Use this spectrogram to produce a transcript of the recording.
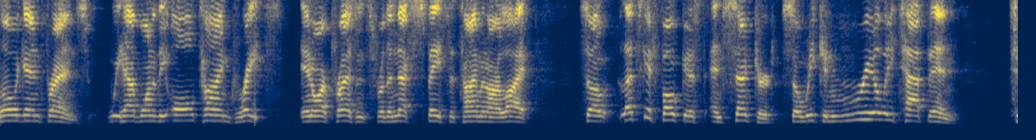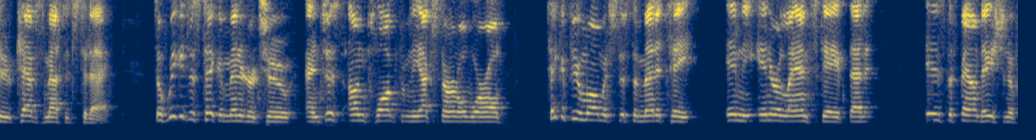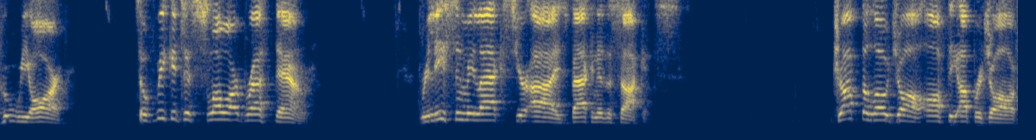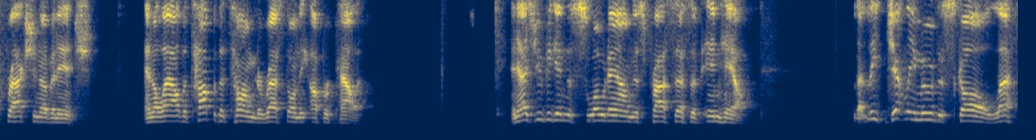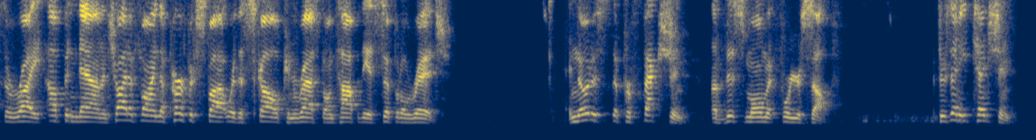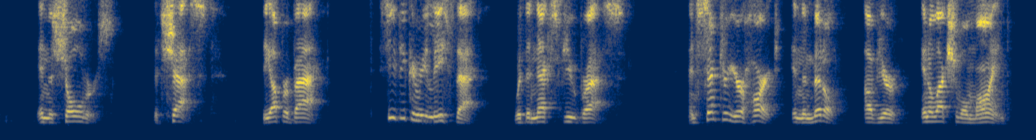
Hello again, friends. We have one of the all time greats in our presence for the next space of time in our life. So let's get focused and centered so we can really tap in to Kev's message today. So if we could just take a minute or two and just unplug from the external world, take a few moments just to meditate in the inner landscape that is the foundation of who we are so if we could just slow our breath down, release and relax your eyes back into the sockets. Drop the low jaw off the upper jaw a fraction of an inch and allow the top of the tongue to rest on the upper palate. And as you begin to slow down this process of inhale, let me gently move the skull left to right, up and down, and try to find the perfect spot where the skull can rest on top of the occipital ridge. And notice the perfection of this moment for yourself. If there's any tension in the shoulders, the chest, the upper back, see if you can release that with the next few breaths. And center your heart in the middle of your intellectual mind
